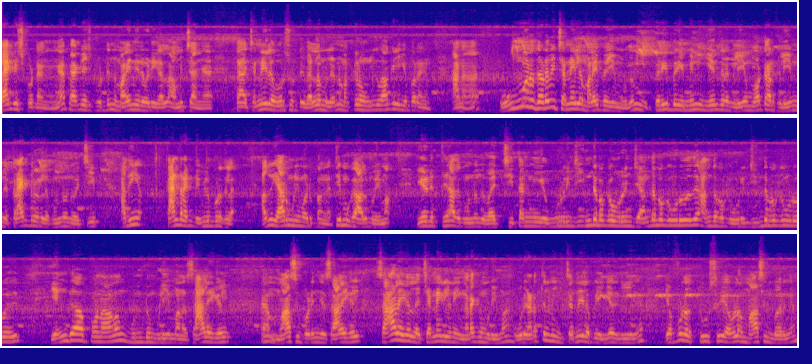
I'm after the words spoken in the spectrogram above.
பேக்கேஜ் போட்டாங்கங்க. பேக்கேஜ் போட்டு இந்த மழைநீர் வடிகால்லாம் அமைச்சாங்க. சென்னையில் ஒரு சொட்டு வெள்ளம் இல்லைன்னு மக்கள் உங்களுக்கு வாக்களிக்க போகிறாங்க ஆனால் ஒவ்வொரு தடவை சென்னையில் மழை பெய்யும் போதும் பெரிய பெரிய மின் இயந்திரங்களையும் மோட்டார்களையும் இந்த டிராக்டர்களை கொண்டு வந்து வச்சு அதையும் கான்ட்ராக்ட் விழுப்புரத்தில் அதுவும் யார் மூலியமாக எடுப்பாங்க? திமுக ஆள் மூலியமா. எடுத்து அதை கொண்டு வந்து வச்சு தண்ணியை உறிஞ்சி இந்த பக்கம் உறிஞ்சி அந்த பக்கம் விடுவது அந்த பக்கம் உறிஞ்சி இந்த பக்கம் விடுவது. எங்கே போனாலும் குண்டும் குழியுமான சாலைகள் அஹ், மாசுபடிஞ்ச சாலைகள். சாலைகளில் சென்னையில் நீங்கள் நடக்க முடியுமா? ஒரு இடத்துல நீங்கள் சென்னையில் போய் எங்கேயாவது நில்லுங்க. எவ்வளோ தூசு எவ்வளோ மாசுன்னு பாருங்கள்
